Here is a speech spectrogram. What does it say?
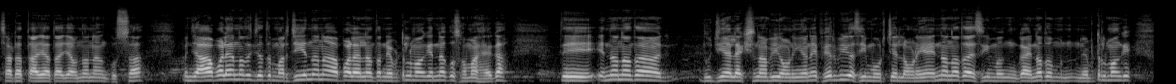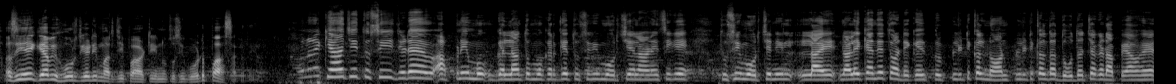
ਸਾਡਾ ਤਾਜ਼ਾ ਤਾਜ਼ਾ ਉਹਨਾਂ ਨਾਲ ਗੁੱਸਾ। ਪੰਜਾਬ ਵਾਲਿਆਂ ਨਾਲ ਤਾਂ ਜਦ ਮਰਜ਼ੀ ਇਹਨਾਂ ਨਾਲ, ਆਪ ਵਾਲਿਆਂ ਨਾਲ ਤਾਂ ਨਿਪਟ ਲਵਾਂਗੇ, ਇਹਨਾਂ ਕੋਲ ਸਮਾਂ ਹੈਗਾ, ਤੇ ਇਹਨਾਂ ਨਾਲ ਤਾਂ ਦੂਜੀਆਂ ਇਲੈਕਸ਼ਨਾਂ ਵੀ ਆਉਣੀਆਂ ਨੇ ਫਿਰ ਵੀ ਅਸੀਂ ਮੋਰਚੇ ਲਾਉਣੇ ਆ ਇਹਨਾਂ ਨਾਲ ਤਾਂ ਅਸੀਂ ਮੰਗਾ ਇਹਨਾਂ ਤੋਂ ਨਿਪਟ ਲਵਾਂਗੇ ਅਸੀਂ ਇਹ ਕਿਹਾ ਵੀ ਹੋਰ ਜਿਹੜੀ ਮਰਜ਼ੀ ਪਾਰਟੀ ਨੂੰ ਤੁਸੀਂ ਵੋਟ ਪਾ ਸਕਦੇ ਹੋ। ਉਹਨਾਂ ਨੇ ਕਿਹਾ ਜੀ ਤੁਸੀਂ ਜਿਹੜਾ ਆਪਣੇ ਗੱਲਾਂ ਤੋਂ ਮੁਕਰ ਕੇ ਤੁਸੀਂ ਵੀ ਮੋਰਚੇ ਲਾਣੇ ਸੀਗੇ ਤੁਸੀਂ ਮੋਰਚੇ ਨਹੀਂ ਲਾਏ। ਨਾਲੇ ਕਹਿੰਦੇ ਤੁਹਾਡੇ ਕੋਈ ਪੋਲੀਟੀਕਲ ਨਾਨ ਪੋਲੀਟੀਕਲ ਦਾ ਦੋ ਦਾ ਝਗੜਾ ਪਿਆ ਹੋਇਆ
